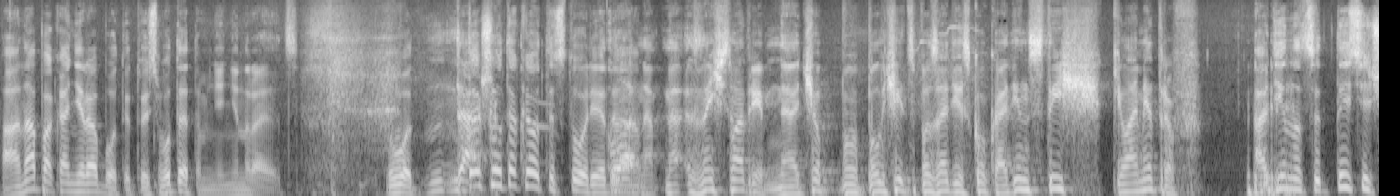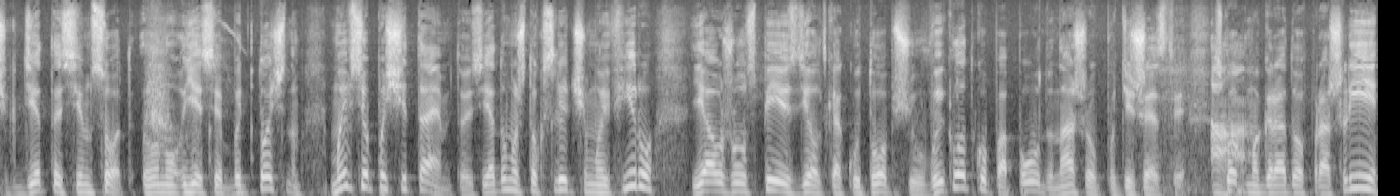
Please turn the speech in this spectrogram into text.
А она пока не работает. То есть вот это мне не нравится. Вот. Так, так что вот такая вот история, Ладно. да. Значит, смотри, а что получается позади сколько? 11 тысяч километров? 11 тысяч где-то 700. Ну, если быть точным. Мы все посчитаем. То есть я думаю, что к следующему эфиру я уже успею сделать какую-то общую выкладку по поводу нашего путешествия. Ага. Сколько мы городов прошли,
